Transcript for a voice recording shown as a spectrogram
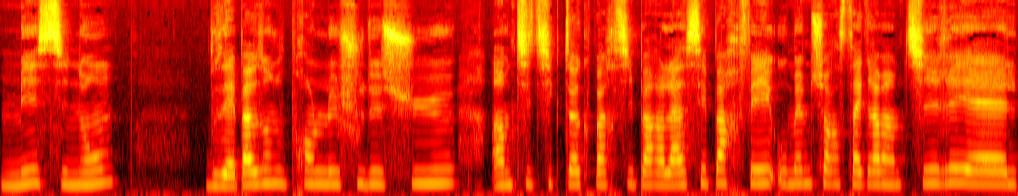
Mais sinon, vous n'avez pas besoin de vous prendre le chou dessus, un petit TikTok par-ci par-là, c'est parfait, ou même sur Instagram un petit réel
